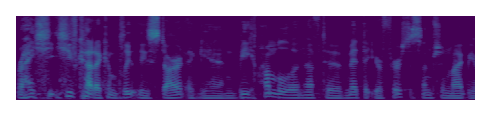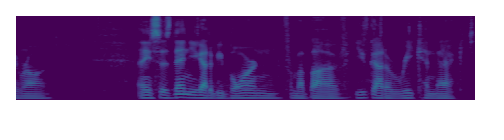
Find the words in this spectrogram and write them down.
Right? You've got to completely start again. Be humble enough to admit that your first assumption might be wrong. And he says, then you got to be born from above. You've got to reconnect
